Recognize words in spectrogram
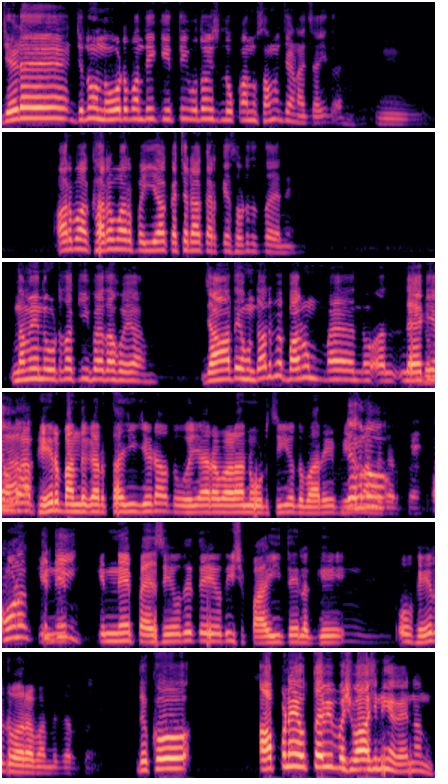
ਜਿਹੜੇ ਜਦੋਂ ਨੋਟਬੰਦੀ ਕੀਤੀ ਉਦੋਂ ਇਸ ਲੋਕਾਂ ਨੂੰ ਸਮਝ ਜਾਣਾ ਚਾਹੀਦਾ ਹੈ। ਅਰਬਾਂ ਖਰਬਾਂ ਰੁਪਈਆ ਕਚਰਾ ਕਰਕੇ ਸੁੱਟ ਦਿੱਤਾ ਇਹਨੇ। ਨਵੇਂ ਨੋਟ ਦਾ ਕੀ ਫਾਇਦਾ ਹੋਇਆ? ਜਾਂ ਤੇ ਹੁੰਦਾ ਨਾ ਫਿਰ ਬਾਹਰੋਂ ਅਹ, ਲੈ ਕੇ ਦੁਬਾਰਾ ਆਉਂਦਾ। ਫੇਰ ਬੰਦ ਕਰਤਾ ਜੀ ਜਿਹੜਾ ਉਹ 2000 ਵਾਲਾ ਨੋਟ ਸੀ ਉਹ ਦੁਬਾਰੇ ਫੇਰ ਦੇਖ ਲਓ, ਬੰਦ ਕਰਤਾ। ਹੁਣ ਕਿੰਨੇ- ਕਿੰਨੀ ਕਿੰਨੇ ਪੈਸੇ ਉਹਦੇ ਤੇ ਉਹਦੀ ਛਪਾਈ ਤੇ ਲੱਗੇ ਉਹ ਫੇਰ ਦੁਬਾਰਾ ਬੰਦ ਕਰਤਾ। ਦੇਖੋ ਆਪਣੇ ਉੱਤੇ ਵੀ ਵਿਸ਼ਵਾਸ ਨਹੀਂ ਹੈਗਾ ਇਹਨਾਂ ਨੂੰ।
